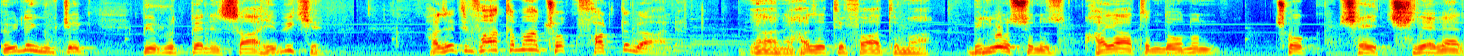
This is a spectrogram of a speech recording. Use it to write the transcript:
öyle yüksek bir rütbenin sahibi ki Hazreti Fatıma çok farklı bir alem. Yani Hazreti Fatıma biliyorsunuz hayatında onun çok şey çileler,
